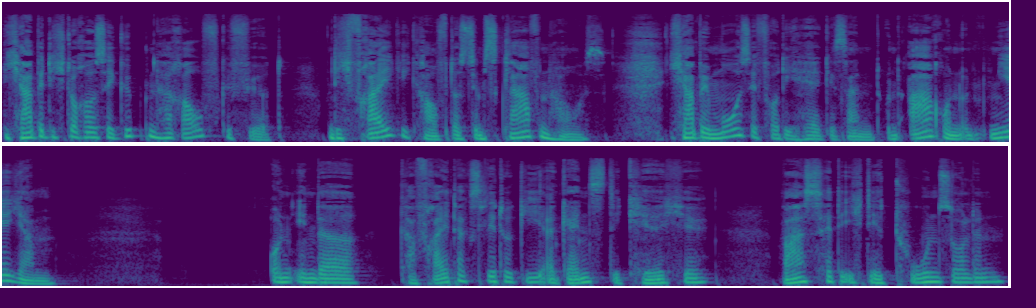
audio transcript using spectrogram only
Ich habe dich doch aus Ägypten heraufgeführt und dich freigekauft aus dem Sklavenhaus. Ich habe Mose vor dir hergesandt und Aaron und Mirjam. Und in der Karfreitagsliturgie ergänzt die Kirche, was hätte ich dir tun sollen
